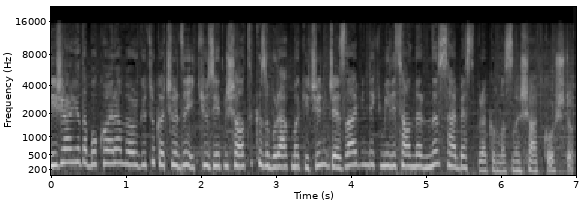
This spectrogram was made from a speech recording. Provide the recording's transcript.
Nijerya'da Boko Haram örgütü kaçırdığı 276 kızı bırakmak için cezaevindeki militanlarını serbest bırakılmasını şart koştu.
